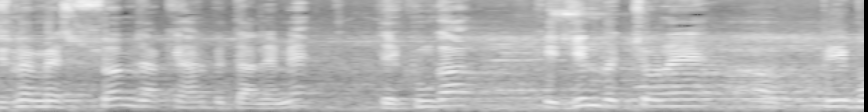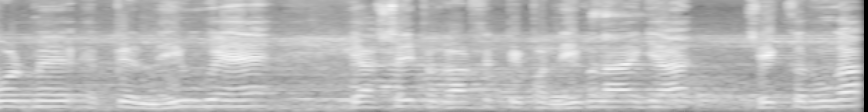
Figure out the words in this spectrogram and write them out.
जिसमें मैं स्वयं जाके हर विद्यालय में देखूँगा कि जिन बच्चों ने प्री बोर्ड में अपेयर नहीं हुए हैं या सही प्रकार से पेपर नहीं बनाया गया है चेक करूँगा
